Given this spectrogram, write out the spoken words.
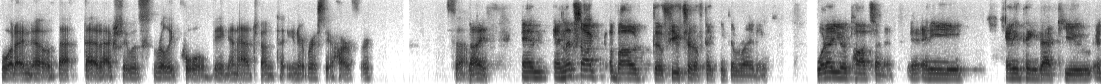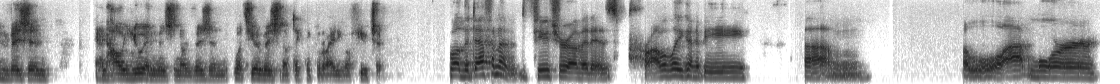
what I know. That that actually was really cool being an adjunct at University of Harvard. So nice. And and let's talk about the future of technical writing. What are your thoughts on it? Any anything that you envision and how you envision or vision? What's your vision of technical writing or future? Well, the definite future of it is probably going to be um, a lot more,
